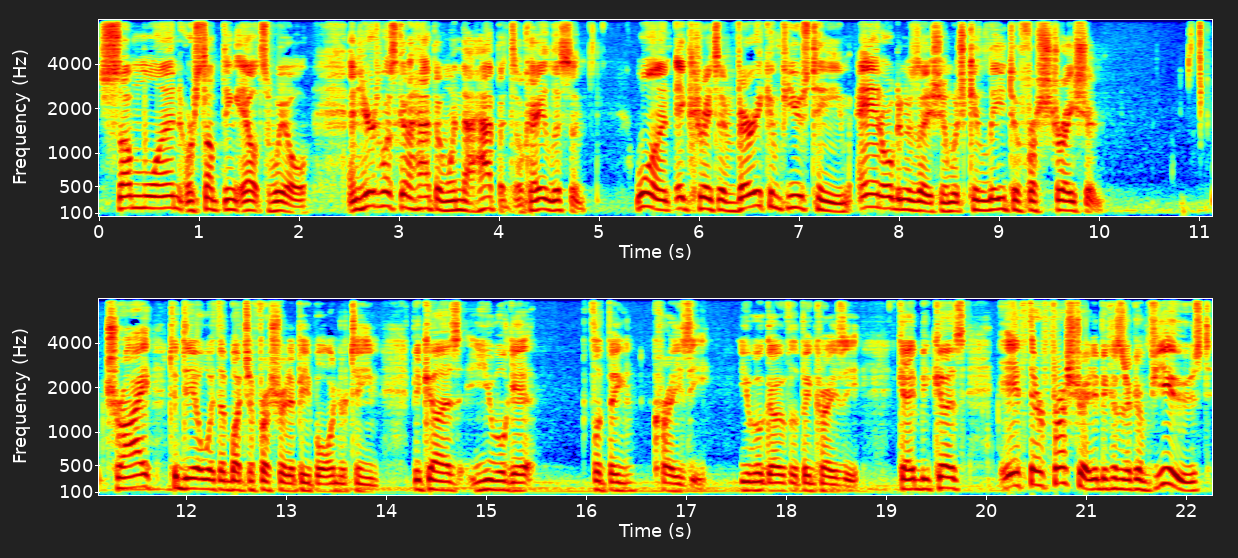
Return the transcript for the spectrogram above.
someone or something else will. And here's what's going to happen when that happens, okay? Listen. One, it creates a very confused team and organization, which can lead to frustration. Try to deal with a bunch of frustrated people on your team because you will get flipping crazy you will go flipping crazy. Okay, because if they're frustrated because they're confused,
